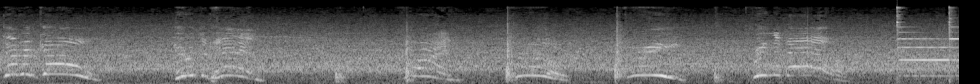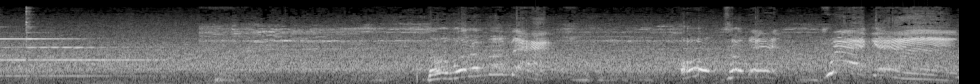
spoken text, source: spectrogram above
There we go. Here at the pin. One, two, Winner of the match, Ultimo Dragon.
